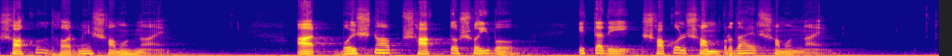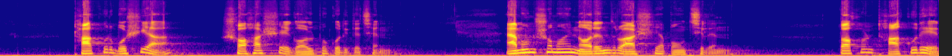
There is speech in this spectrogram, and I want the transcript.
সকল ধর্মের সমন্বয়। আর বৈষ্ণব শাক্ত শৈব ইত্যাদি সকল সম্প্রদায়ের সমন্বয়। ঠাকুর বসিয়া সহাস্যে গল্প করিতেছেন। এমন সময় নরেন্দ্র আসিয়া পৌঁছিলেন। তখন ঠাকুরের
